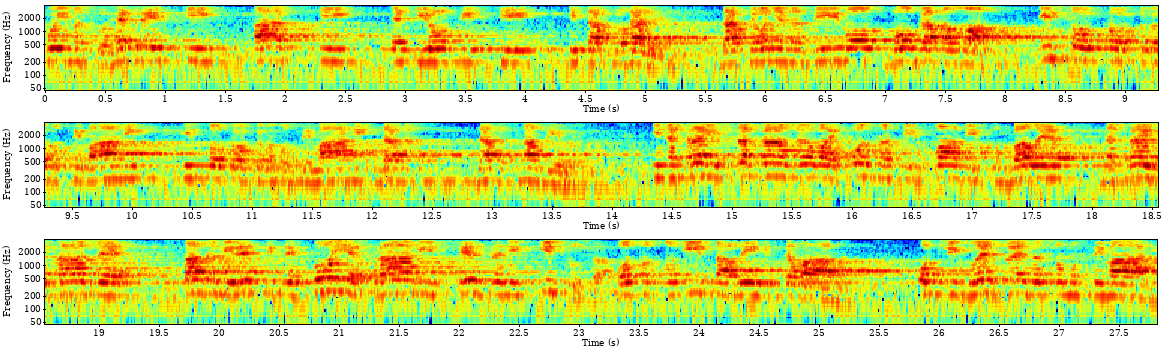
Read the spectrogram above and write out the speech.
kojima su hebrejski, arapski, etiopijski i tako dalje. Dakle, on je nazivo Boga Allah. Isto kao što ga muslimani, isto kao što ga muslimani danas, danas nazivaju. I na kraju šta kaže ovaj poznati slavni futbaler? Na kraju kaže, sada mi recite ko je pravi sljedbenik Isusa, odnosno Isa alihi selama. Očigledno je da su muslimani.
